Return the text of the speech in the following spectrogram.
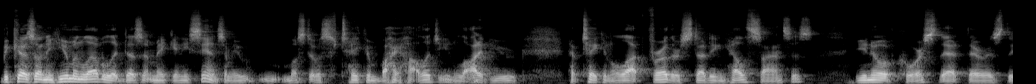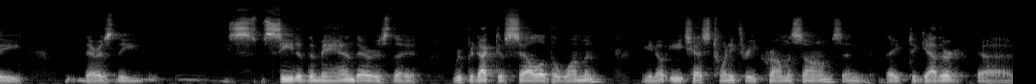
Because on a human level, it doesn't make any sense. I mean, most of us have taken biology, and a lot of you have taken a lot further studying health sciences. You know, of course, that there is the there is the seed of the man, there is the reproductive cell of the woman. You know, each has 23 chromosomes, and they together uh,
